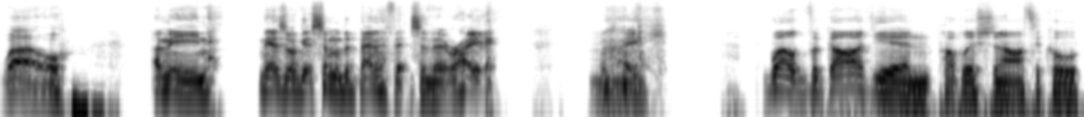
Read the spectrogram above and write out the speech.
well, I mean, may as well get some of the benefits of it, right? Mm. like, Well, The Guardian published an article.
